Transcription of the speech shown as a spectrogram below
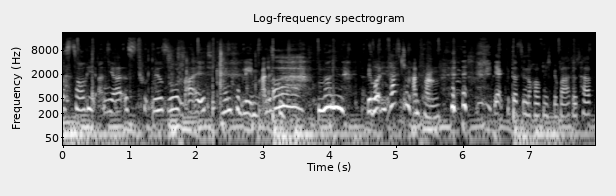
Oh, sorry, Anja, es tut mir so leid. Kein Problem, alles gut. Ah, Mann. Wir So, wollten fast schon anfangen. Ja, gut, dass ihr noch auf mich gewartet habt.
